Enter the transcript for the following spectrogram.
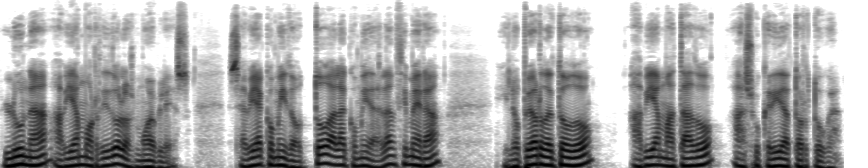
Luna había mordido los muebles, se había comido toda la comida de la encimera y lo peor de todo, había matado a su querida tortuga.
